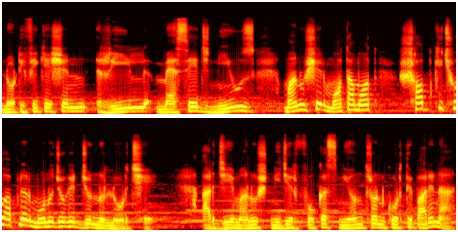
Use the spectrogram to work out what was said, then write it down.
notification, reel, message, news, মানুষের মতামত সব কিছু আপনার মনোযোগের জন্য লড়ছে। আর যে মানুষ নিজের ফোকাস নিয়ন্ত্রণ করতে পারে না,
